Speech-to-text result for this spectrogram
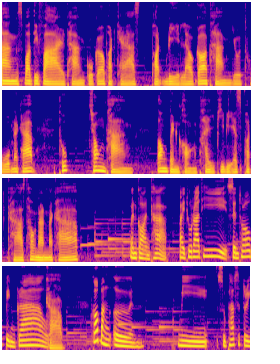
าง Spotify ทาง Google Podcast Podbean แล้วก็ทาง YouTube นะครับ ทุกช่องทางต้องเป็นของไทย PBS Podcast เท่านั้นนะครับ วันก่อนค่ะ ไปธุระที่เซ็นทรัลปิ่นเกล้าครับ ก็บังเอิญ มีสุภาพสตรี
